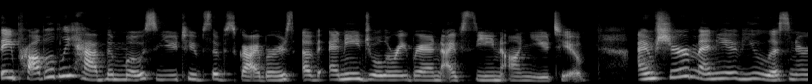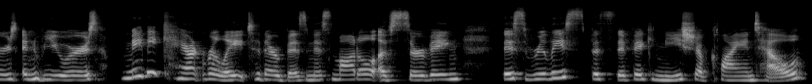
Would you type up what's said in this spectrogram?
They probably have the most YouTube subscribers of any jewelry brand I've seen on YouTube. I'm sure many of you listeners and viewers maybe can't relate to their business model of serving this really specific niche of clientele.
